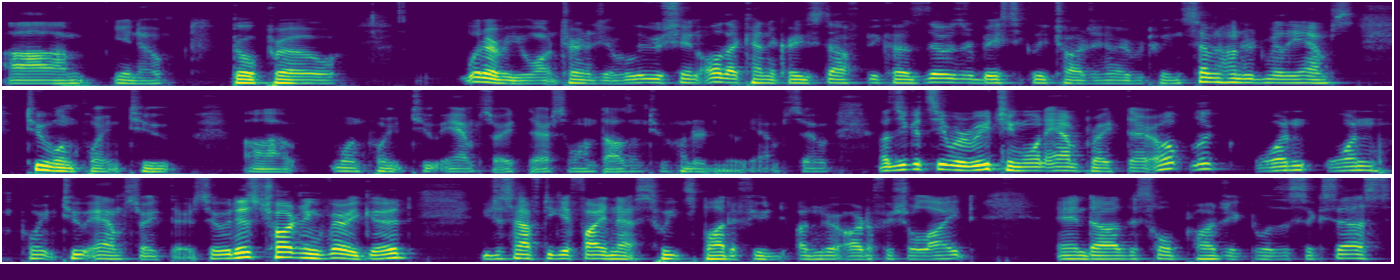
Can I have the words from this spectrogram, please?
Um, you know, GoPro, whatever you want, Turnigy Evolution, all that kind of crazy stuff, because those are basically charging right between 700 milliamps to 1.2 uh, 1.2 amps right there, so 1,200 milliamps. So as you can see, we're reaching one amp right there. Oh, look, one 1.2 amps right there. So it is charging very good. You just have to get find that sweet spot if you're under artificial light. And uh, this whole project was a success.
